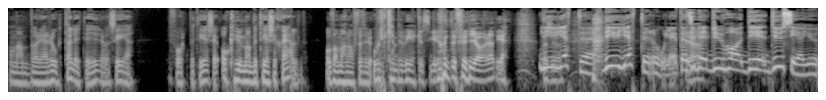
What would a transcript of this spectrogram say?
om man börjar rota lite i det och se hur folk beter sig och hur man beter sig själv och vad man har för olika bevekelsegrunder för att göra det. Det är ju, jätte, det är ju jätteroligt. Alltså ja. det, du, har, det, du ser ju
